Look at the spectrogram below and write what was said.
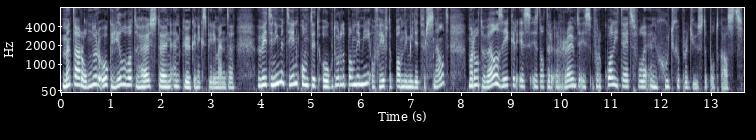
Met daaronder ook heel wat huistuin- en keukenexperimenten. We weten niet meteen, komt dit ook door de pandemie of heeft de pandemie dit versneld? Maar wat wel zeker is, is dat er ruimte is voor kwaliteitsvolle en goed geproduceerde podcasts.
